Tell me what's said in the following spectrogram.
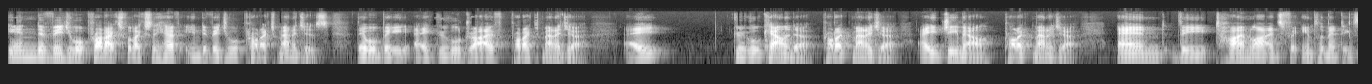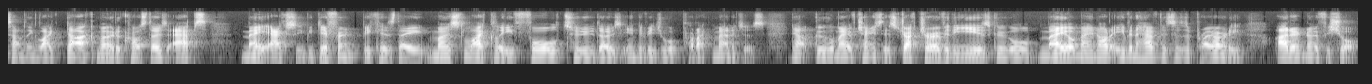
individual products will actually have individual product managers. There will be a Google Drive product manager, a Google Calendar product manager, a Gmail product manager. And the timelines for implementing something like dark mode across those apps may actually be different because they most likely fall to those individual product managers. Now, Google may have changed their structure over the years. Google may or may not even have this as a priority. I don't know for sure.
